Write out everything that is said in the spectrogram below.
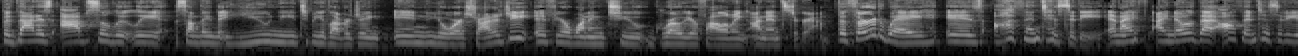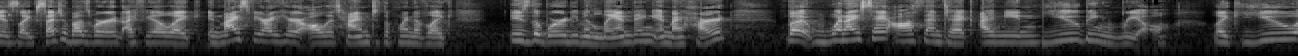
But that is absolutely something that you need to be leveraging in your strategy if you're wanting to grow your following on Instagram. The third way is authenticity. And I, I know that authenticity is like such a buzzword. I feel like in my sphere, I hear it all the time to the point of like, is the word even landing in my heart? But when I say authentic, I mean you being real like you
